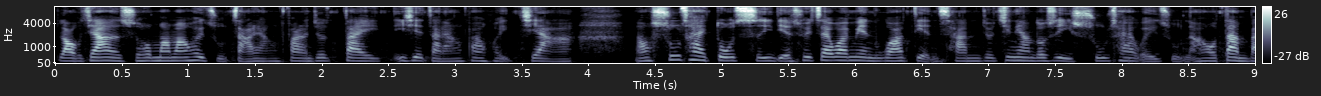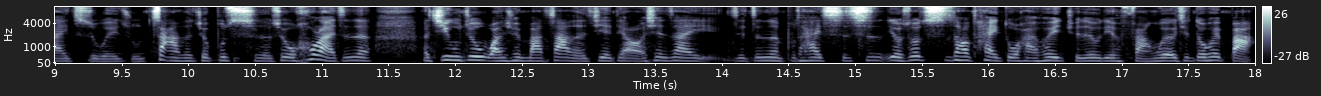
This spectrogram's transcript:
老家的时候，妈妈会煮杂粮饭，就带一些杂粮。饭回家，然后蔬菜多吃一点。所以在外面如果要点餐，就尽量都是以蔬菜为主，然后蛋白质为主，炸的就不吃了。所以我后来真的几乎就完全把炸的戒掉了。现在也真的不太吃，吃有时候吃到太多还会觉得有点反胃，而且都会把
